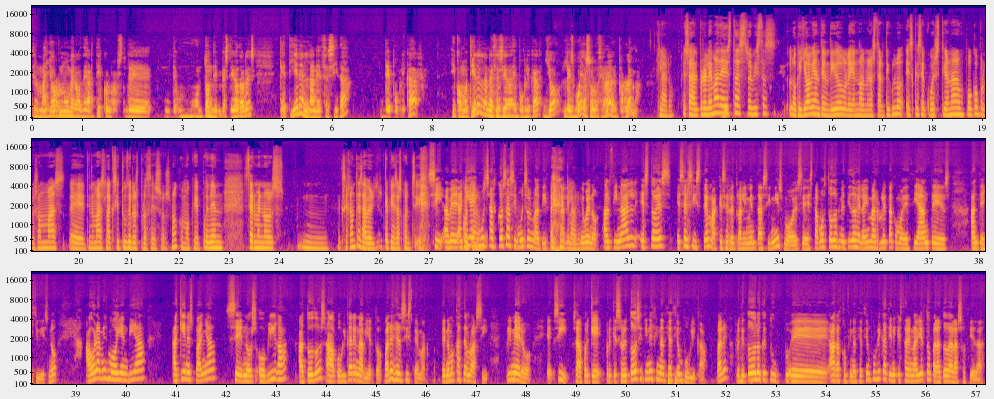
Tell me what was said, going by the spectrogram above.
el mayor número de artículos de, un montón de investigadores que tienen la necesidad de publicar. Y como tienen la necesidad de publicar, yo les voy a solucionar el problema. Claro. O sea, el problema de estas revistas lo que yo había entendido leyendo al menos este artículo es que se cuestionan un poco porque son más, eh, tienen más laxitud de los procesos, ¿no? Como que pueden ser menos mm, exigentes. A ver, ¿qué piensas, Conchi? Sí, a ver, aquí hay muchas cosas y muchos matices, ¿vale? Porque, bueno, al final esto es, es el sistema que se retroalimenta a sí mismo. estamos todos metidos en la misma ruleta, como decía antes, antes Luis, ¿no? Ahora mismo, hoy en día, aquí en España, se nos obliga a todos a publicar en abierto, ¿vale? Es el sistema. Tenemos que hacerlo así. Primero, eh, sí, o sea, porque, porque sobre todo si tienes financiación pública, ¿vale? Porque todo lo que tú eh, hagas con financiación pública tiene que estar en abierto para toda la sociedad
